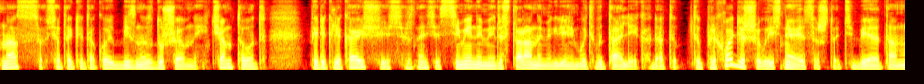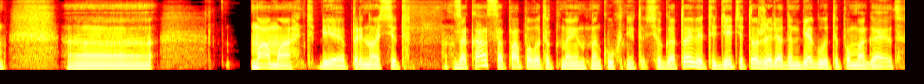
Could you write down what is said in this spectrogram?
у нас все-таки такой бизнес душевный. Чем-то вот перекликающийся, знаете, с семейными ресторанами где-нибудь в Италии, когда ты, ты приходишь, и выясняется, что тебе там... Э, мама тебе приносит заказ, а папа в этот момент на кухне это все готовит, и дети тоже рядом бегают и помогают.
